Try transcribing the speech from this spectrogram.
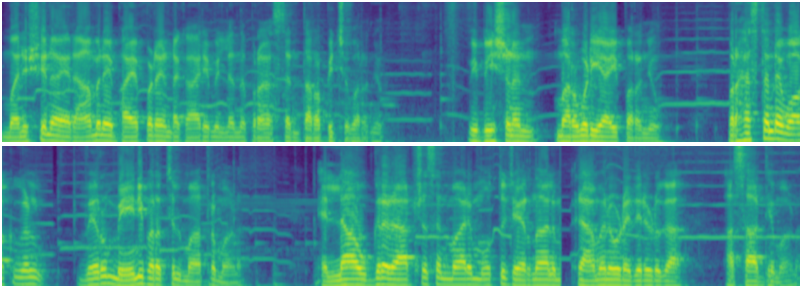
മനുഷ്യനായ രാമനെ ഭയപ്പെടേണ്ട കാര്യമില്ലെന്ന് പ്രഹസ്തൻ തറപ്പിച്ചു പറഞ്ഞു. വിഭീഷണൻ മറുപടിയായി പറഞ്ഞു പ്രഹസ്തന്റെ വാക്കുകൾ വെറും മേനി പറച്ചിൽ മാത്രമാണ്. എല്ലാ ഉഗ്രരാക്ഷസന്മാരും ഒത്തുചേർന്നാലും രാമനോട് എതിരിടുക അസാധ്യമാണ്.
